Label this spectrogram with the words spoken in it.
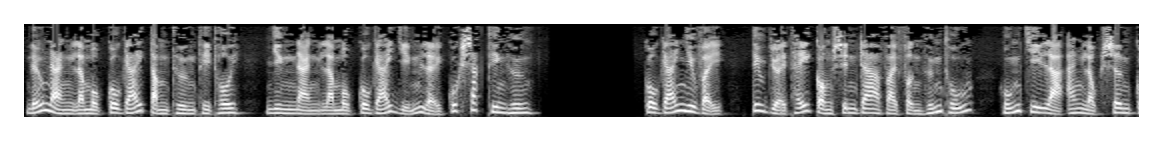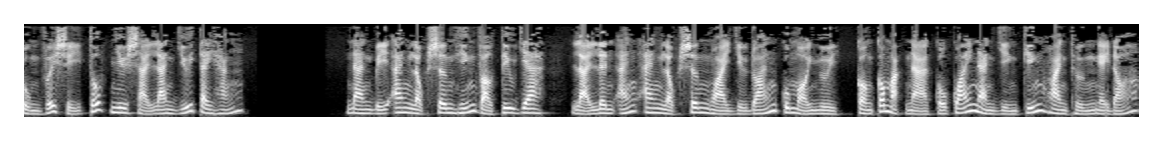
Nếu nàng là một cô gái tầm thường thì thôi, nhưng nàng là một cô gái diễm lệ quốc sắc thiên hương. Cô gái như vậy, tiêu duệ thấy còn sinh ra vài phần hứng thú, huống chi là An Lộc Sơn cùng với sĩ tốt như xài lan dưới tay hắn. Nàng bị An Lộc Sơn hiến vào tiêu gia, lại lên án An Lộc Sơn ngoài dự đoán của mọi người, còn có mặt nạ cổ quái nàng diện kiến hoàng thượng ngày đó.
